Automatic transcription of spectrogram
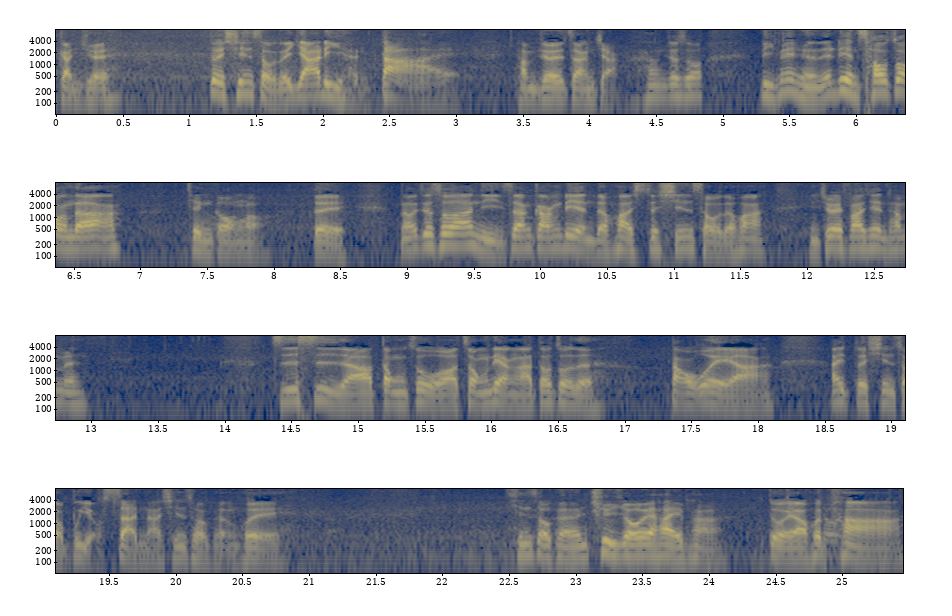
感觉对新手的压力很大哎。”他们就会这样讲，他们就说里面有人练超壮的啊，建工哦，对，然后就说啊，你这样刚练的话，是新手的话，你就会发现他们姿势啊、动作啊、重量啊都做的到位啊。哎，对新手不友善啊，新手可能会，新手可能去就会害怕，对啊，会怕啊。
